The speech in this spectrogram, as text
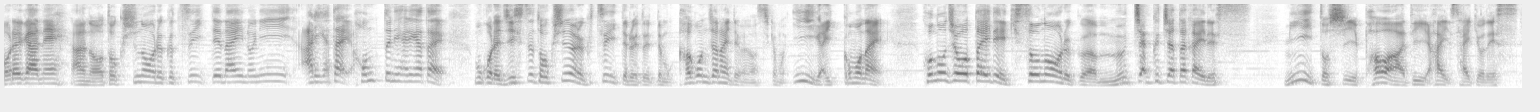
これがね、あの、特殊能力ついてないのに、ありがたい。本当にありがたい。もうこれ実質特殊能力ついてると言っても過言じゃないと思います。しかも E が1個もない。この状態で基礎能力はむちゃくちゃ高いです。ミート C、パワー D、はい、最強です。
